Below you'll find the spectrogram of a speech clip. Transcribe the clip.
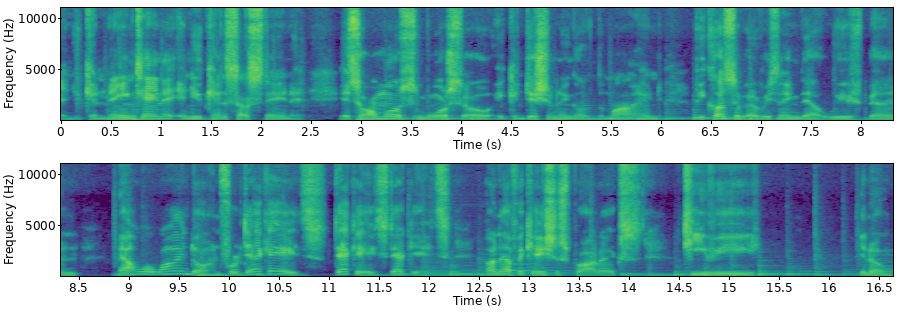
And you can maintain it and you can sustain it. It's almost more so a conditioning of the mind because of everything that we've been malaligned on for decades, decades, decades. Unefficacious products, TV, you know,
